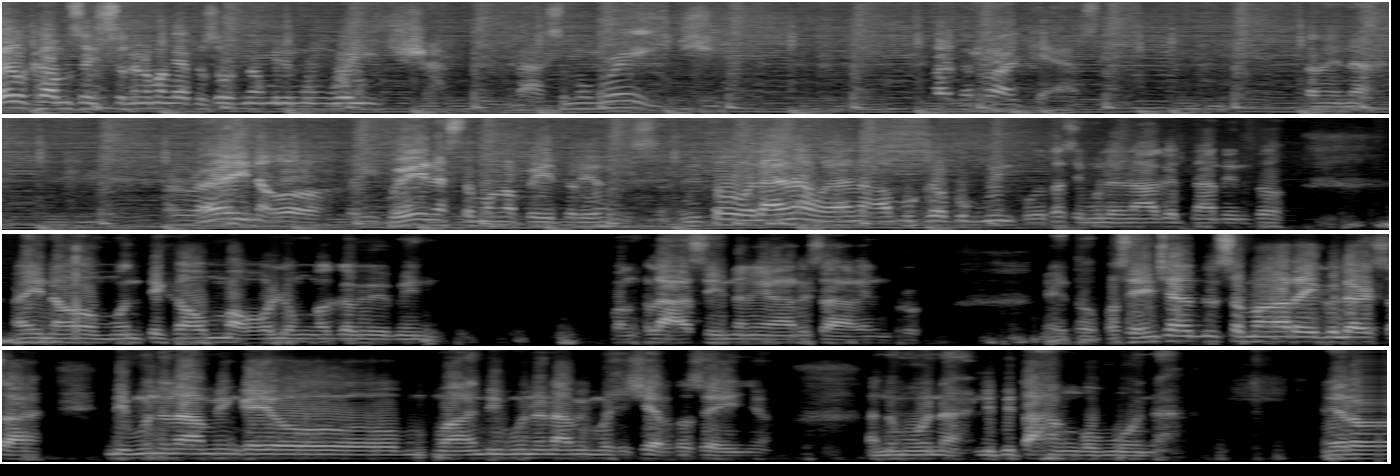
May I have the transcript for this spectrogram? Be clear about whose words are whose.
Speaker 1: Welcome sa isa na namang episode ng Minimum Wage.
Speaker 2: Maximum Rage. The podcast.
Speaker 1: Tangin na. Ay,
Speaker 2: Alright.
Speaker 1: nako. Buenas sa mga Patreons. Ito, wala na. Wala na kabog-kabog min. Puta, simulan na agad natin to. Ay, nako. Muntik akong makulong kagabi, min. Bang klase yung nangyari sa akin, bro. Ito, pasensya dun sa mga regulars, ha. Hindi muna namin kayo, ma, hindi muna namin masishare to sa inyo. Ano muna, libitahan ko muna. Pero,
